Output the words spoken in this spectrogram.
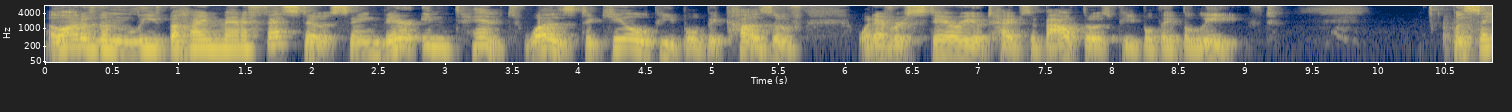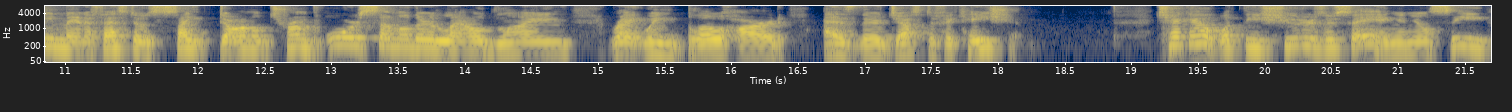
A lot of them leave behind manifestos saying their intent was to kill people because of whatever stereotypes about those people they believed. The same manifestos cite Donald Trump or some other loud, lying, right-wing blowhard as their justification. Check out what these shooters are saying and you'll see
